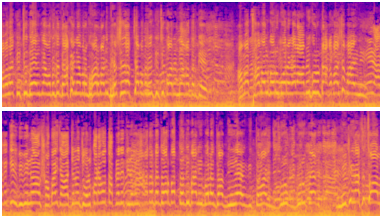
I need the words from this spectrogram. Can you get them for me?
আমাদের কিছু দেয়নি আমাদেরকে দেখেনি আমরা ঘর বাড়ি ভেসে যাচ্ছে আমাদেরকে কিছু করেনি আমাদেরকে। আমার ছাগল গরু মরে গেল আমি কোনো টাকা পয়সা পাইনি। এর আগে কি বিভিন্ন সবাই যাওয়ার জন্য জোর করা হতো আপনাদের তৃণমূল আমাদেরকে জোর করতে দিবালি বলে দিয়ে তোমার গ্রুপ গ্রুপের মিটিং আছে চল।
